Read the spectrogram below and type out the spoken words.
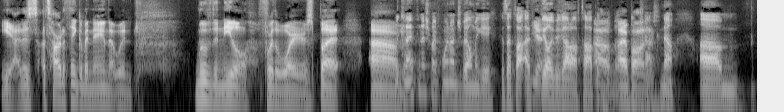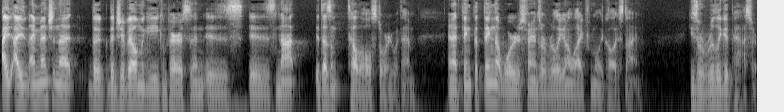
yeah, there's it's hard to think of a name that would move the needle for the Warriors. But um, Wait, can I finish my point on JaVale McGee? Because I thought I Yeah. feel like we got off topic. bit. I apologize. No, um, I, I I mentioned that the the JaVale McGee comparison is is not it doesn't tell the whole story with him, and I think the thing that Warriors fans are really going to like from Willie Cauley Stein, he's a really good passer,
